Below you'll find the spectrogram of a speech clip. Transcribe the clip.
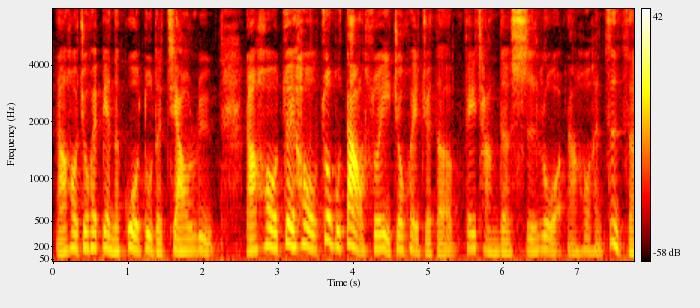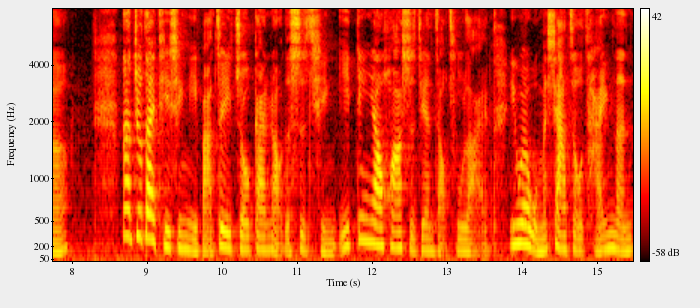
然后就会变得过度的焦虑，然后最后做不到，所以就会觉得非常的失落，然后很自责。那就在提醒你，把这一周干扰的事情一定要花时间找出来，因为我们下周才能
